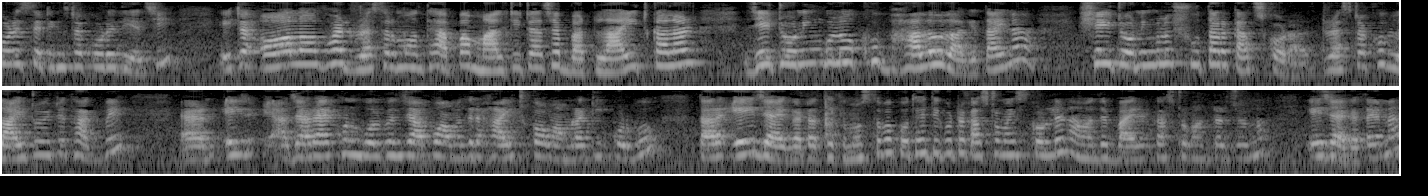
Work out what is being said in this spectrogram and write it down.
করে সেটিংসটা করে দিয়েছি। এটা অল ওভার ড্রেসের মধ্যে, আপা multi touch but light colour যে টোনিংগুলো খুব ভালো লাগে, তাই না? সেই টোনিংগুলো সুতার কাজ করা। ড্রেসটা খুব লাইট ওয়েটে থাকবে। এই, যারা এখন বলবেন যে, আপু, আমাদের হাইট কম, আমরা কি করব? তারা এই জায়গাটা থেকে, মোস্তফা কোথায় থেকে ওটা কাস্টমাইজ করলেন? আমাদের বাইরের কাস্টমারটার জন্য। এই জায়গা, তাই না?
